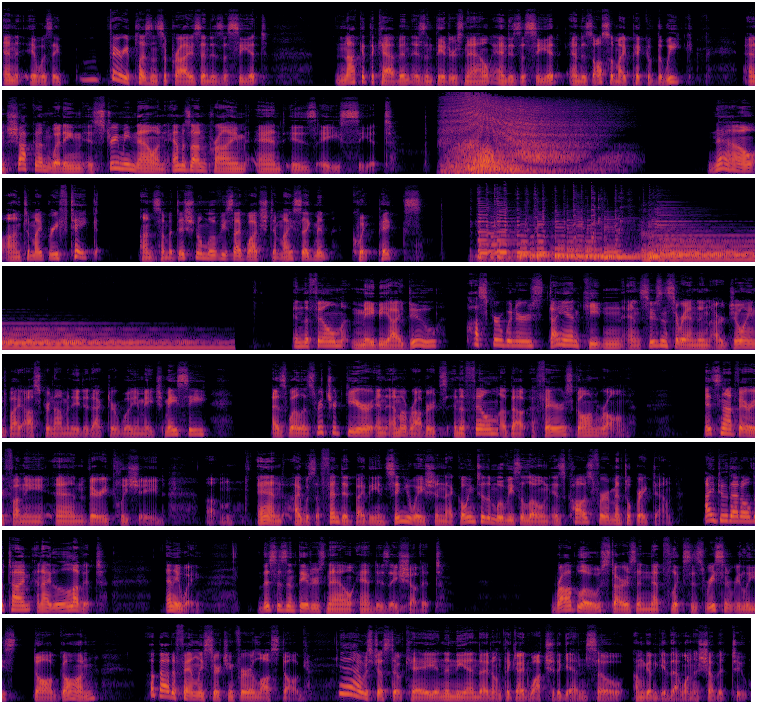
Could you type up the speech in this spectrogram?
and it was a very pleasant surprise and is a see it. Knock at the Cabin is in theaters now and is a see it, and is also my pick of the week and Shotgun Wedding is streaming now on Amazon Prime and is a see it. Now, on to my brief take on some additional movies I've watched in my segment, Quick Picks. In the film Maybe I Do, Oscar winners Diane Keaton and Susan Sarandon are joined by Oscar nominated actor William H. Macy, as well as Richard Gere and Emma Roberts in a film about affairs gone wrong. It's not very funny and very cliched. Um, and I was offended by the insinuation that going to the movies alone is cause for a mental breakdown. I do that all the time and I love it. Anyway, this is in theaters now and is a shove it. Rob Lowe stars in Netflix's recent release, Dog Gone, about a family searching for a lost dog. Yeah, it was just okay, and in the end, I don't think I'd watch it again, so I'm going to give that one a shove it too.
